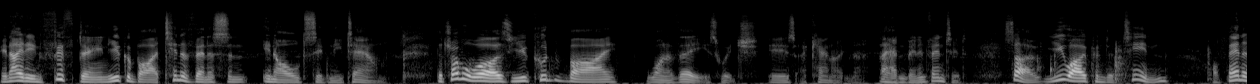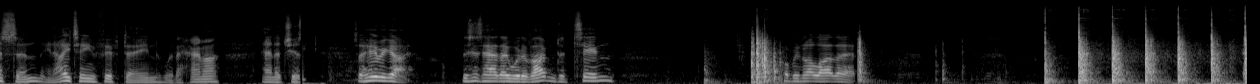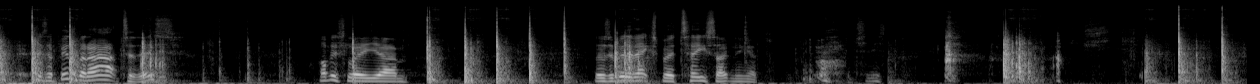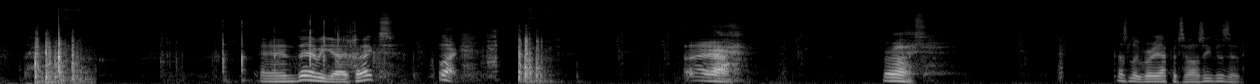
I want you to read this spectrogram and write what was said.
In 1815, you could buy a tin of venison in old Sydney town. The trouble was, you couldn't buy one of these, which is a can opener. They hadn't been invented. So you opened a tin of venison in 1815 with a hammer and a chisel. So here we go. This is how they would have opened a tin. Probably not like that. There's a bit of an art to this. Obviously, um, there was a bit of expertise opening it. Oh, jeez. And there we go, folks. Look. Ah. Right. Doesn't look very appetising, does it?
